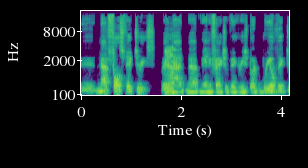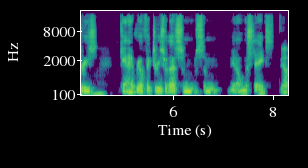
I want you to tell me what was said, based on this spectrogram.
uh, not false victories, right? Yeah. Not, not manufactured victories, but real victories. Can't have real victories without some, some, you know, mistakes. Yeah.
